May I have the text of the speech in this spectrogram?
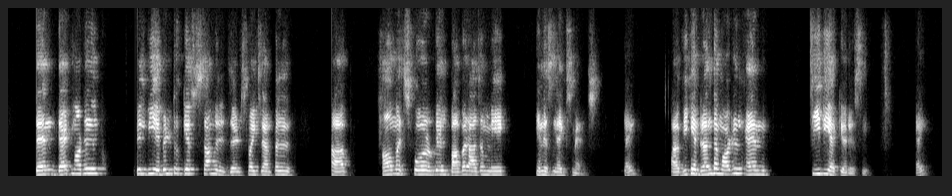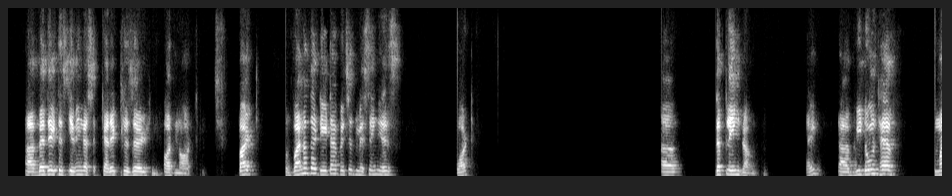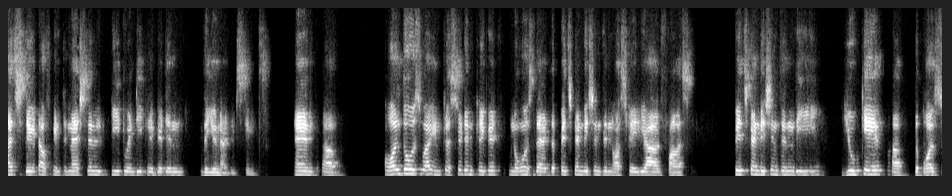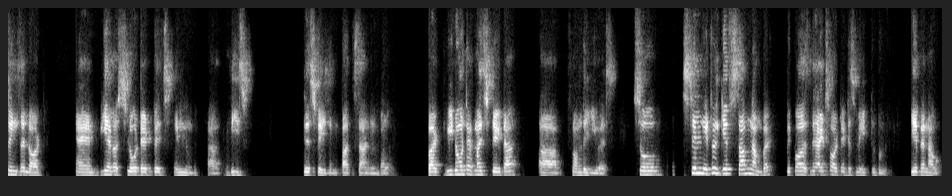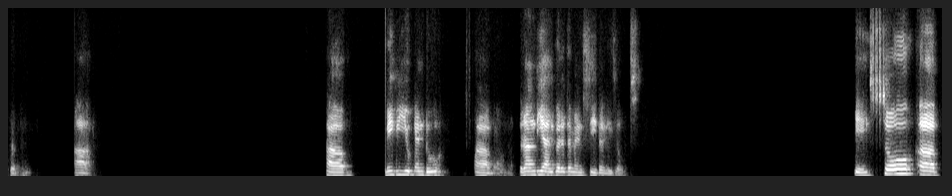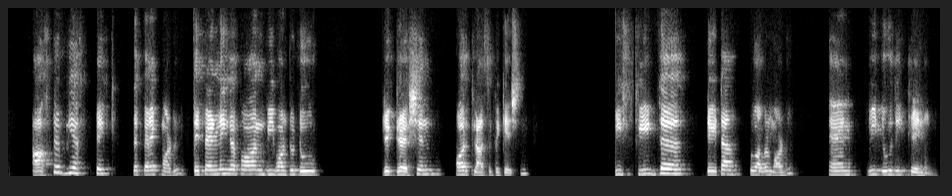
then that model will be able to give some results. For example, uh, how much score will Babar Azam make in his next match, right? Uh, we can run the model and see the accuracy, right? Uh, whether it is giving us a correct result or not. But one of the data which is missing is what? Uh, the playing ground, right? uh, we don't have much data of international T20 cricket in the United States. And uh, all those who are interested in cricket knows that the pitch conditions in Australia are fast. Pitch conditions in the UK, uh, the ball swings a lot, and we have a slow dead pitch in uh, these this in Pakistan, India. But we don't have much data uh, from the US. So still it will give some number because that's what it is made to do, give an output. Uh, uh, maybe you can do uh, run the algorithm and see the results. Okay, so uh, after we have picked the correct model, depending upon we want to do regression or classification, we feed the data to our model and we do the training.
